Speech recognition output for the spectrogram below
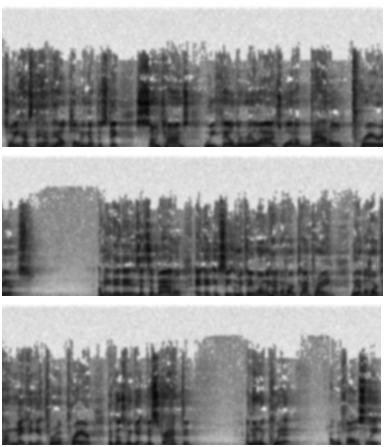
So he has to have help holding up the stick. Sometimes we fail to realize what a battle prayer is. I mean, it is. It's a battle. And, and, and, see, let me tell you why we have a hard time praying. We have a hard time making it through a prayer because we get distracted and then we quit or we fall asleep.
